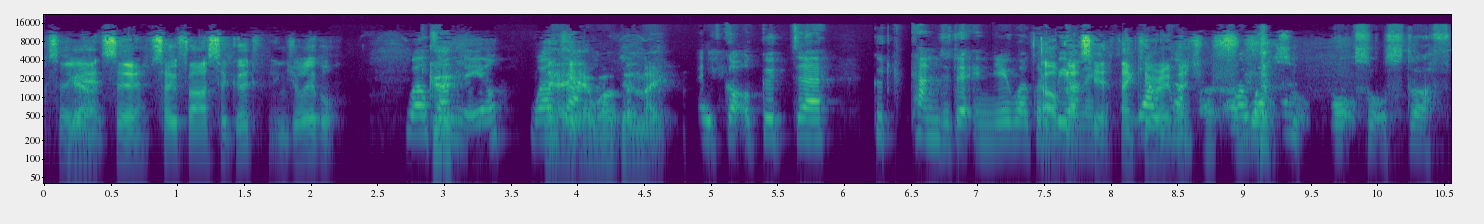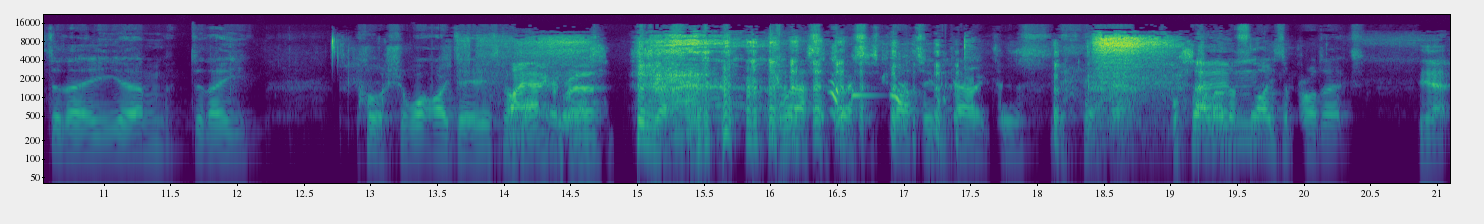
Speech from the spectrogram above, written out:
So yeah, Yeah. it's uh, so far so good, enjoyable. Well Good. done, Neil. Well yeah, done. yeah, well done, mate. You've got a good uh, good candidate in you. I've got to Oh, be bless honest. you. Thank you Well very done. much. And, and well what, sort, what sort of stuff do they um, do they push, or what ideas? Not like Viagra. Everyone has to dress as cartoon characters. Yeah. Or sell other Um, Pfizer products. Yeah,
